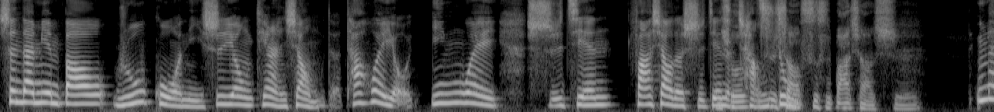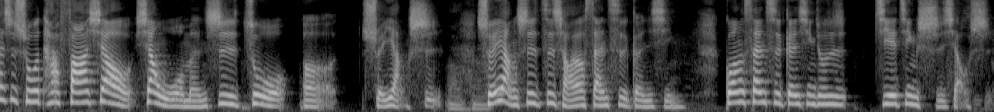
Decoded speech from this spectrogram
圣诞面包。如果你是用天然酵母的，它会有因为时间发酵的时间的长度，至少四十八小时。应该是说它发酵，像我们是做呃水养式，水养式至少要三次更新，光三次更新就是接近十小时，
